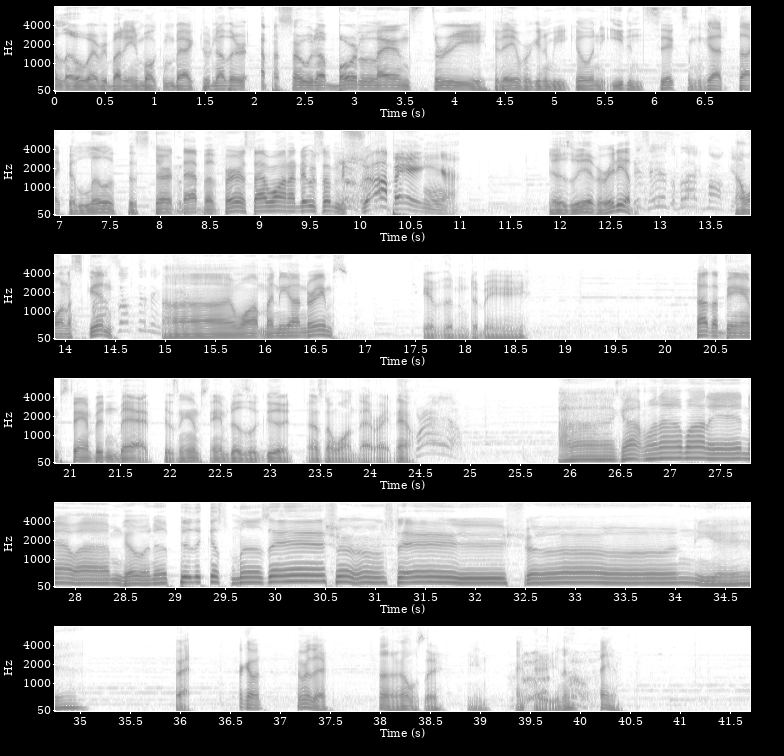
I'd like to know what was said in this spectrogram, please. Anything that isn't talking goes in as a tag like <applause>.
Hello everybody and welcome back to another episode of Borderlands 3. Today we're going to be going to Eden 6 and we got to talk to Lilith to start that, but first I want to do some shopping! Because we have Iridium. I want a skin. I want my Neon Dreams. Give them to me. Not that the amp stamp isn't bad, because the amp stamp does look good. I just don't want that right now. I got what I wanted, now I'm going up to the customization station. Yeah. Alright, we're going. And we're there. Oh, we're almost there. I mean, I better, you know? Bam.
